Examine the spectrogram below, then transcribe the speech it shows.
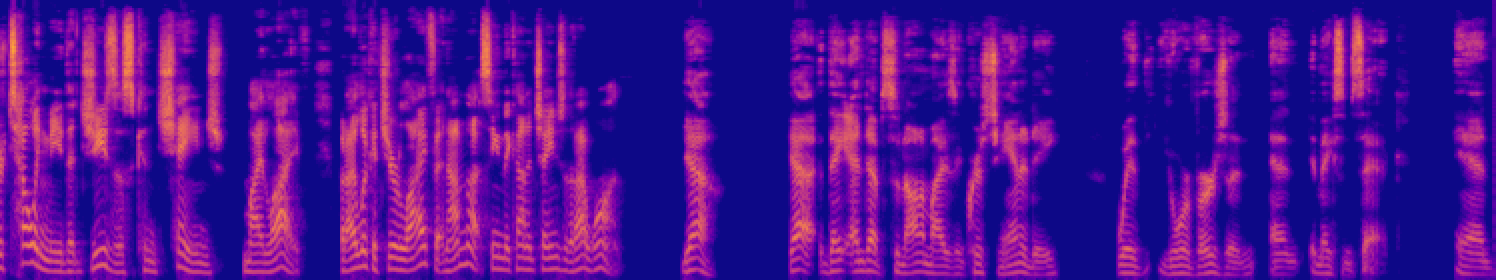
you're telling me that Jesus can change my life. But I look at your life and I'm not seeing the kind of change that I want. Yeah. Yeah. They end up synonymizing Christianity with your version and it makes them sick. And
